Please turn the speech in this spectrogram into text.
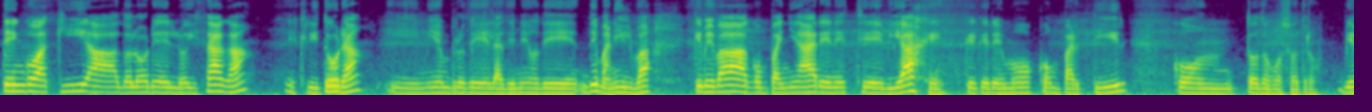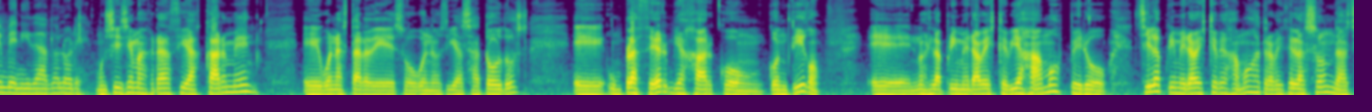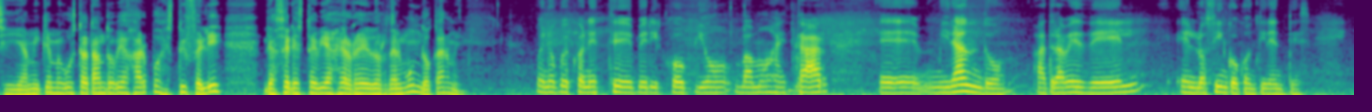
tengo aquí a Dolores Loizaga, escritora y miembro del Ateneo de, de Manilva, que me va a acompañar en este viaje que queremos compartir con todos vosotros. Bienvenida, Dolores. Muchísimas gracias, Carmen. Eh, buenas tardes o buenos días a todos. Eh, un placer viajar con, contigo. Eh, no es la primera vez que viajamos, pero sí la primera vez que viajamos a través de las ondas. Y a mí que me gusta tanto viajar, pues estoy feliz de hacer este viaje alrededor del mundo, Carmen. Bueno, pues con este periscopio vamos a estar mirando a través de él en los cinco continentes.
